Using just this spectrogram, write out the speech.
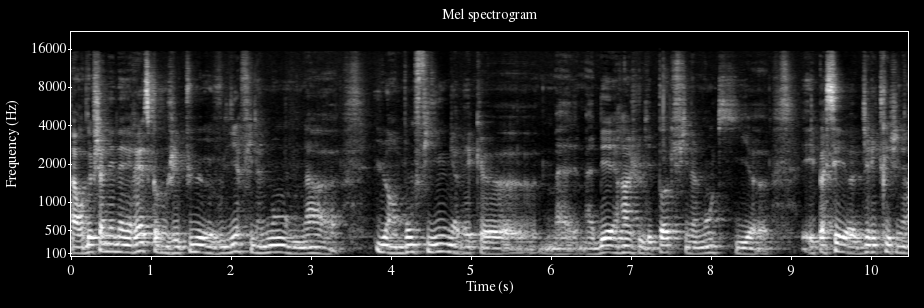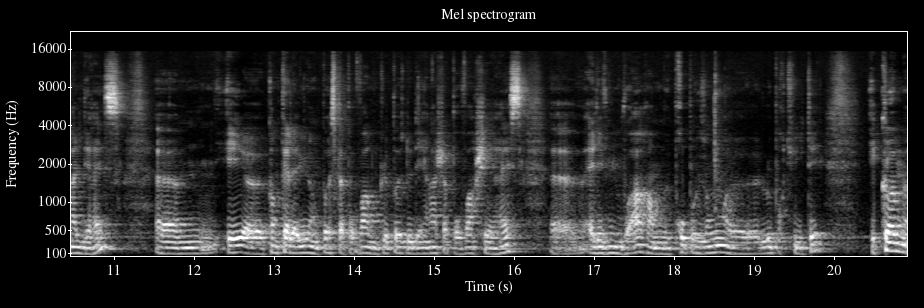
Alors de Chanel ARS, comme j'ai pu euh, vous le dire, finalement on a eu un bon feeling avec ma, DRH de l'époque finalement qui est passée directrice générale d'RS. Et quand elle a eu un poste à pourvoir, donc le poste de DRH à pourvoir chez RS, elle est venue me voir en me proposant l'opportunité. Et comme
